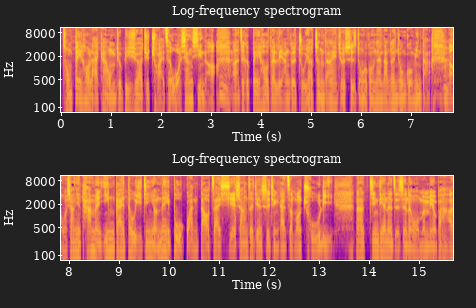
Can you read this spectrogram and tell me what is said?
从背后来看，我们就必须要去揣测。我相信啊，啊、嗯这个背后的两个主要政党，也就是中国共产党跟中国国民党嗯啊，我相信他们应该都已经有内部管道在协商这件事情该怎么处理。那今天呢，只是呢，我们没有办法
